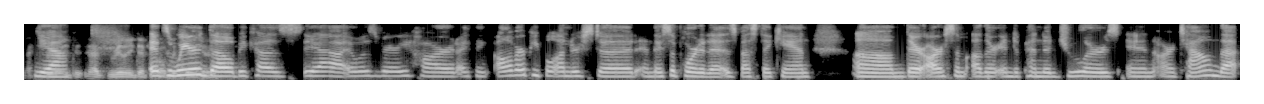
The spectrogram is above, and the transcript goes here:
that's yeah, really, that's really difficult. It's weird though because yeah, it was very hard. I think all of our people understood and they supported it as best they can. Um, there are some other independent jewelers in our town that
